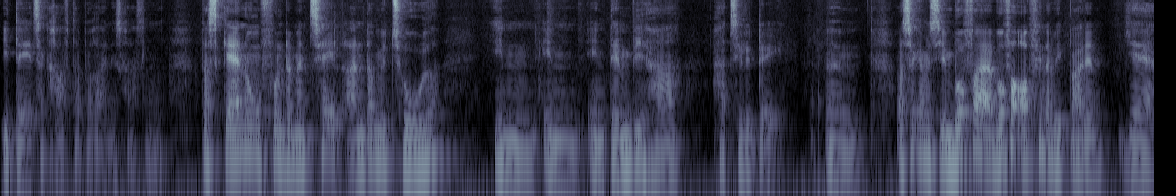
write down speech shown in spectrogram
i datakraft og beregningskraft. Der skal nogle fundamentalt andre metoder, end, end, end dem vi har, har til i dag. Øhm, og så kan man sige, hvorfor, hvorfor opfinder vi ikke bare dem? Ja,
